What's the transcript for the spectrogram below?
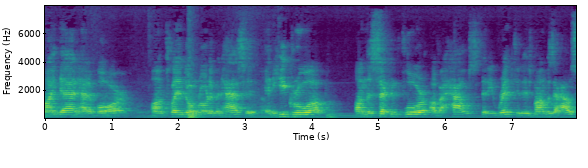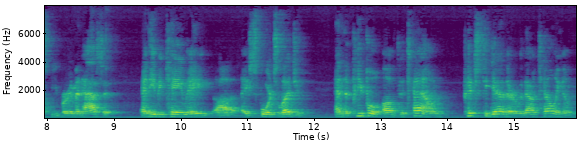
my dad had a bar on Plandome Road in Manhasset, and he grew up on the second floor of a house that he rented. His mom was a housekeeper in Manhasset, and he became a uh, a sports legend and the people of the town pitched together without telling him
